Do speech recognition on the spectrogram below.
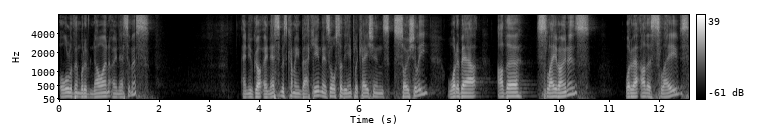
all of them would have known Onesimus. And you've got Onesimus coming back in. There's also the implications socially. What about other slave owners? What about other slaves?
